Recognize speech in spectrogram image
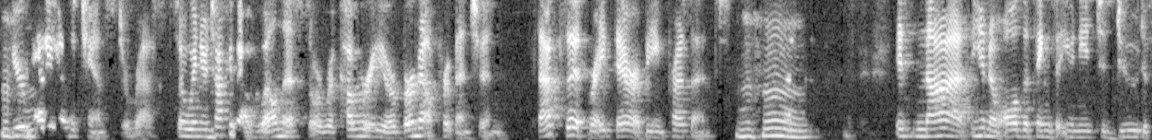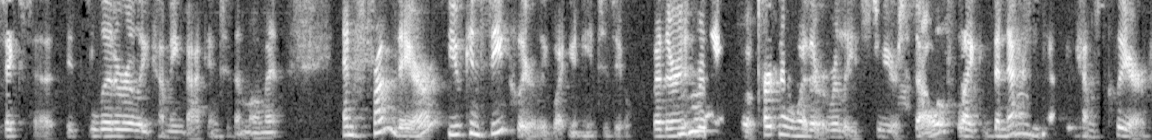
mm-hmm. your body has a chance to rest. So when you're talking about wellness or recovery or burnout prevention that's it right there being present. Mm-hmm. It's not you know all the things that you need to do to fix it. It's literally coming back into the moment. And from there you can see clearly what you need to do whether it mm-hmm. relates to a partner whether it relates to yourself like the next mm-hmm. step becomes clear.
